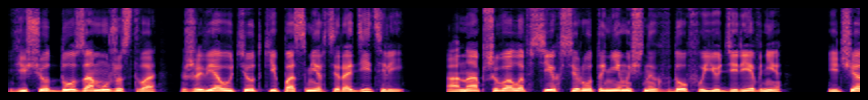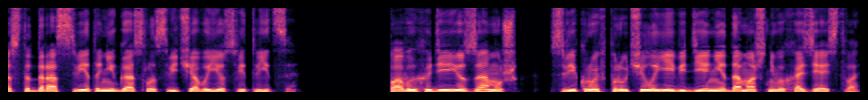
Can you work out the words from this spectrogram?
Еще до замужества, живя у тетки по смерти родителей, она обшивала всех сирот и немощных вдов в ее деревне, и часто до рассвета не гасла свеча в ее светлице. По выходе ее замуж свекровь поручила ей ведение домашнего хозяйства,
